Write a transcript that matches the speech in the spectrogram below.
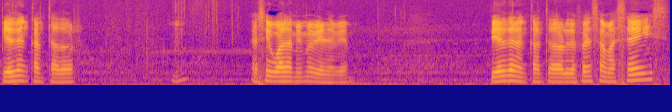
piel de encantador. ¿Mm? Es igual, a mí me viene bien. Piel del encantador, defensa más 6.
